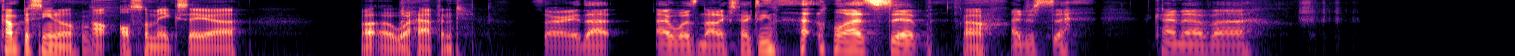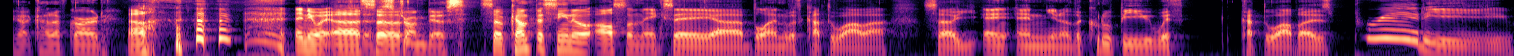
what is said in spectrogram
Campesino also makes a uh oh what happened Sorry that I was not expecting that last sip. oh I just uh, kind of uh got caught off guard. oh anyway uh so strong dose. so Campesino also makes a uh, blend with Catuaba so and, and you know the Kurupi with Catuaba is pretty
